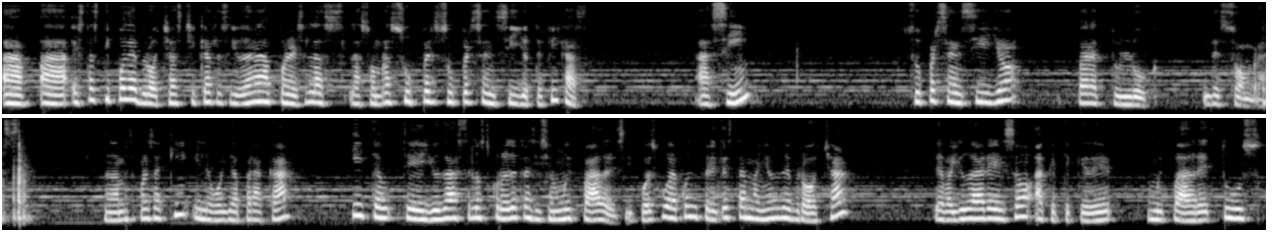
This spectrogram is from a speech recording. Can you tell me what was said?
a, a estos tipos de brochas, chicas, les ayudan a ponerse las, las sombras súper, súper sencillo. ¿Te fijas? Así súper sencillo para tu look de sombras. Nada más te pones aquí y luego ya para acá y te, te, ayuda a hacer los colores de transición muy padres. Y puedes jugar con diferentes tamaños de brocha. Te va a ayudar eso a que te quede muy padre tus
